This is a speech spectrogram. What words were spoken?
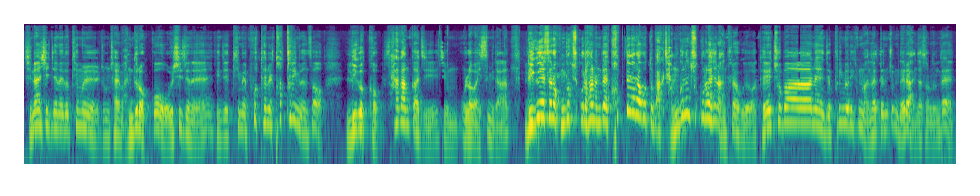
지난 시즌에도 팀을 좀 잘 만들었고 올 시즌에 굉장히 팀의 포텐을 터트리면서 리그컵 4강까지 지금 올라와 있습니다. 리그에서는 공격 축구를 하는데 컵 대회라고 또 막 잠그는 축구를 하지는 않더라고요. 대회 초반에 이제 프리미어리그 팀 만날 때는 좀 내려앉았었는데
